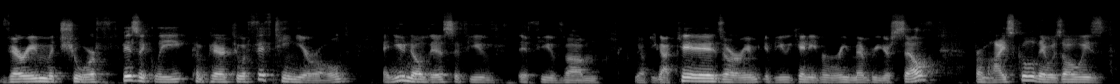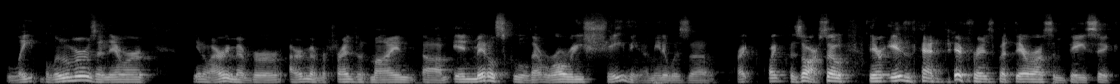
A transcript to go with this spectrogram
very mature physically compared to a 15 year old. And you know this if you've, if you've, um, you know, if you got kids or if you can't even remember yourself from high school, there was always late bloomers and there were, you know, I remember, I remember friends of mine um, in middle school that were already shaving. I mean, it was uh, quite, quite bizarre. So there is that difference, but there are some basic,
